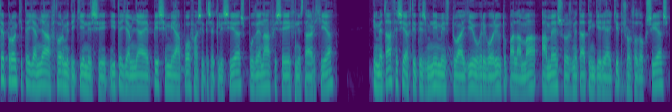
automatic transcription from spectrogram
είτε πρόκειται για μια αυθόρμητη κίνηση είτε για μια επίσημη απόφαση της Εκκλησίας που δεν άφησε ίχνη στα αρχεία, η μετάθεση αυτή της μνήμης του Αγίου Γρηγορίου του Παλαμά αμέσως μετά την Κυριακή της Ορθοδοξίας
